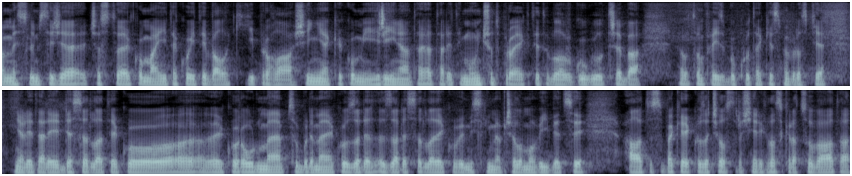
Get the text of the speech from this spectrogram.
Myslím si, že často jako mají takový ty velký prohlášení, jak jako míří na tady ty moonshot projekty, to bylo v Google třeba, nebo v tom Facebooku, taky jsme prostě měli tady deset let jako, jako roadmap, co budeme jako za, de, za deset let jako vymyslíme přelomové věci, ale to se pak jako začalo strašně rychle zkracovat a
